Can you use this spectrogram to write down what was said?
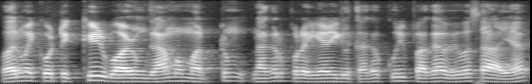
வறுமை கோட்டு கீழ் வாழும் கிராமம் மற்றும் நகர்ப்புற ஏழைகளுக்காக குறிப்பாக விவசாய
